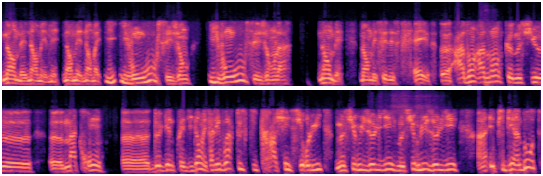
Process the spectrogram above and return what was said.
Non, mais non, mais, mais non, mais non, mais ils, ils vont où ces gens? Ils vont où ces gens-là? Non, mais non, mais c'est des- eh, avant, avant que Monsieur Macron euh, devienne président, il fallait voir tout ce qui crachait sur lui, Monsieur Muselier, Monsieur Muselier, hein, et puis bien d'autres,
